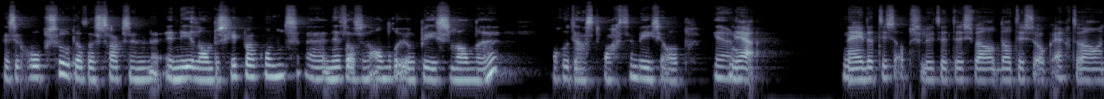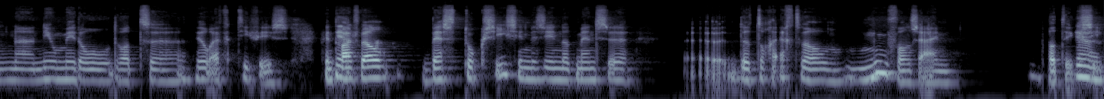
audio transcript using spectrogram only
Dus ik hoop zo dat er straks in, in Nederland beschikbaar komt, uh, net als in andere Europese landen. Maar goed, daar is het wachten een beetje op. Ja. ja. Nee, dat is absoluut. Het is wel, dat is ook echt wel een uh, nieuw middel wat uh, heel effectief is. Ik vind het ja. trouwens wel best toxisch in de zin dat mensen er toch echt wel moe van zijn. Wat ik ja. zie.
